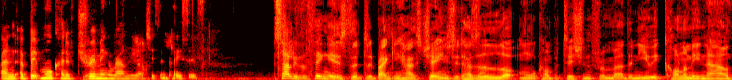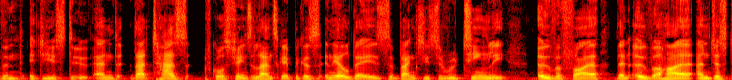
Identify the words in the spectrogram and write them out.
and a bit more kind of trimming yeah. around the edges in places. Sally, the thing is that banking has changed. It has a lot more competition from uh, the new economy now than it used to. And that has, of course, changed the landscape because in the old days, the banks used to routinely overfire, then overhire, and just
